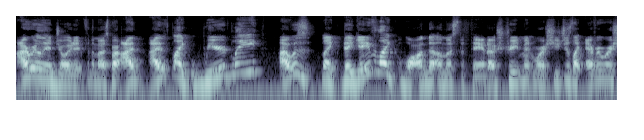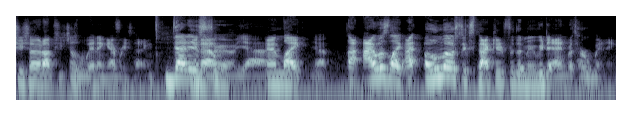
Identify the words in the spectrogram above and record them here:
I really enjoyed it for the most part. I I like weirdly I was like they gave like Wanda almost the Thanos treatment where she's just like everywhere she showed up she's just winning everything. That is know, true. Yeah. And like yeah. I, I was like I almost expected for the movie to end with her winning.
